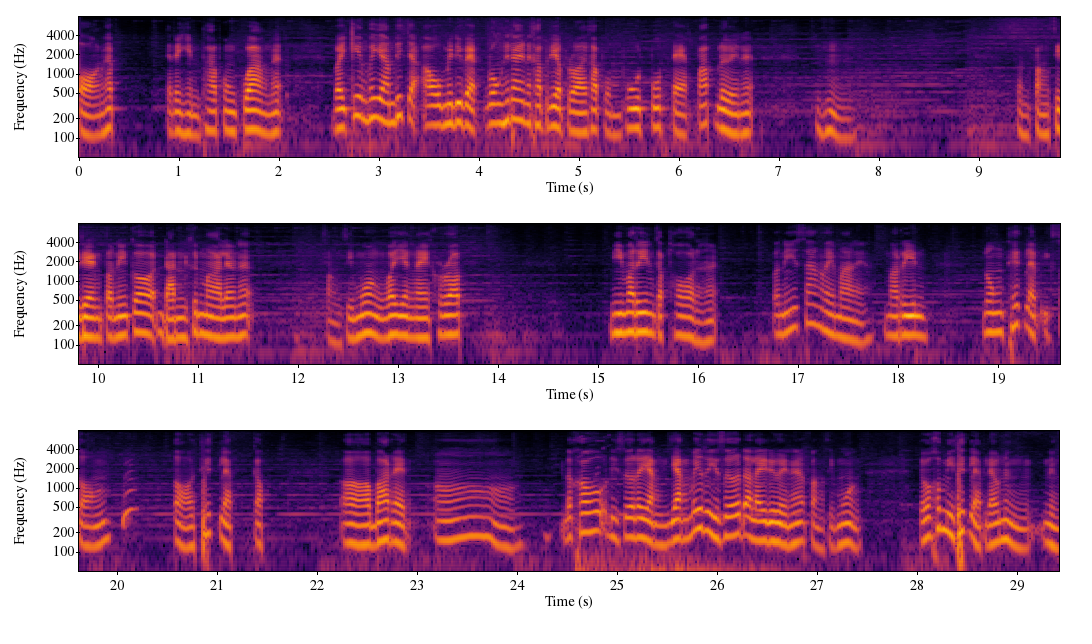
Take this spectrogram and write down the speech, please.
ออกนะครับ จะได้เห็นภาพกว้างๆนะ ไวกิ้งพยายามที่จะเอามินิแวกลงให้ได้นะครับเรียบร้อยครับผมพูดปุ๊บแตกปั๊บเลยนะส่วนฝั่งสีแดงตอนนี้ก็ดันขึ้นมาแล้วนะฝั่งสีม่วงว่ายังไงครับ มีมารีนกับทอนะฮะตอนนี้สร้างอะไรมาเนี่ยมารีนลงเทคแลบอีก 2 ต่อเทคแลบกับเอ่อบาเรตอ๋อแล้วเขารีเซิร์ชอะไรอย่างยังไม่รีเซิร์ชอะไรเลยนะฮะฝั่งสีม่วง แต่ว่าเขามีเทคแลบแล้วหนึ่งหนึ่ง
